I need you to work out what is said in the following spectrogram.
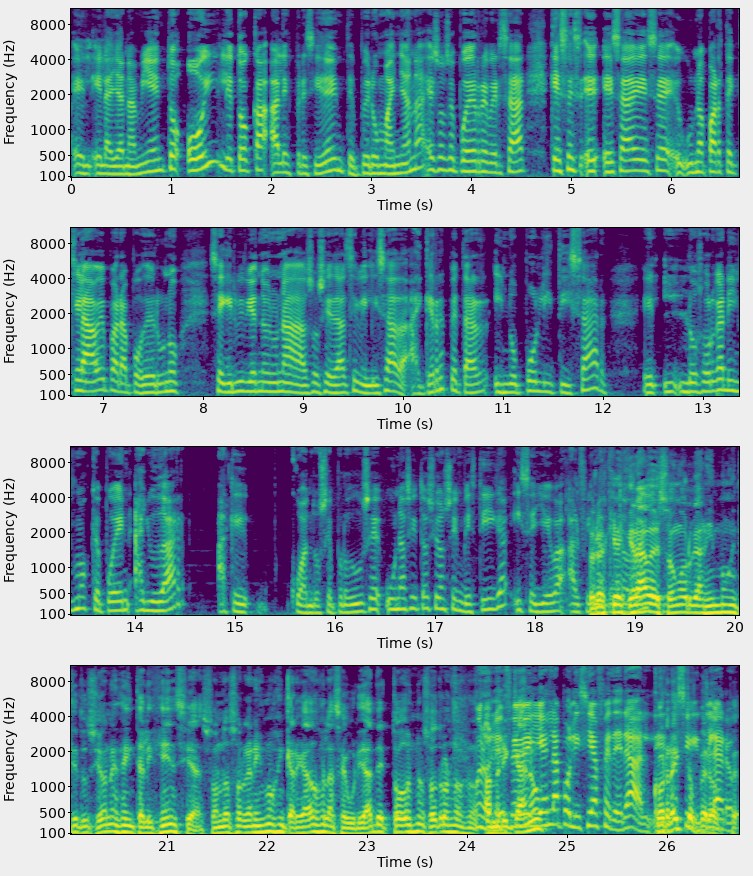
el, allanamiento, hoy le toca al expresidente, pero mañana eso se puede reversar, que esa es, esa es una parte clave para poder uno seguir viviendo en una sociedad civilizada. Hay que respetar y no politizar los organismos que pueden ayudar a que cuando se produce una situación se investiga y se lleva al final. Pero es que es grave, son organismos, instituciones de inteligencia, son los organismos encargados de la seguridad de todos nosotros los bueno, americanos. El FBI es la Policía Federal. Correcto, pero,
